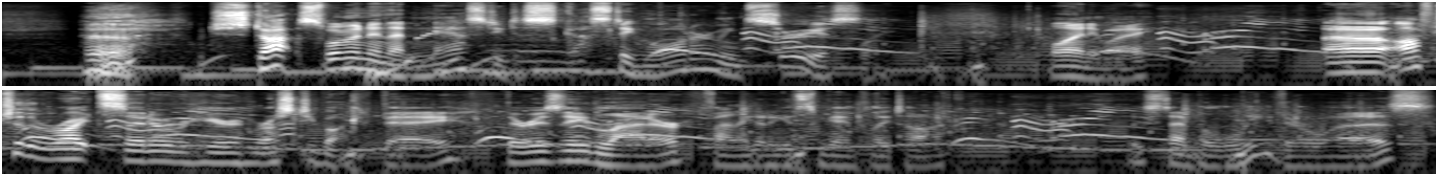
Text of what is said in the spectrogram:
Would you stop swimming in that nasty, disgusting water? I mean, seriously. Well, anyway. Uh, off to the right side over here in Rusty Bucket Bay, there is a ladder. Finally gonna get some gameplay talk. At least I believe there was.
